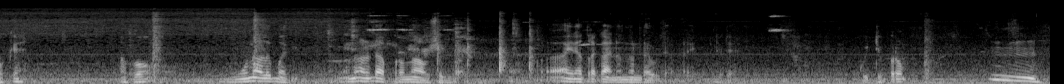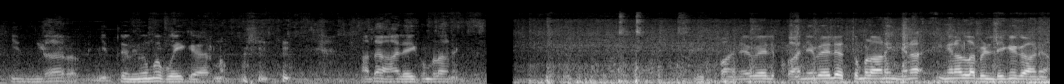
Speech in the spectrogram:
ഓക്കെ? അപ്പോൾ മൂന്നാൾ മതി. മൂന്നാളുടെ അപ്പുറമൊന്നും ആവശ്യമില്ല. അതിനത്ര കനൊന്നും ഉണ്ടാവില്ല. കുറ്റിപ്പുറം എന്താ ഇനി തെങ്ങുമ്പോൾ പോയി കയറണം അത് ആലോചിക്കുമ്പോഴാണ്. ഈ പനവേൽ പനവേൽ എത്തുമ്പോഴാണ് ഇങ്ങനെ ഇങ്ങനെയുള്ള ബിൽഡിങ് കാണുക.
